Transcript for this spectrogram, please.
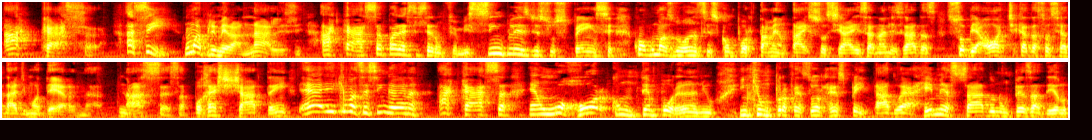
A Caça. Assim, numa primeira análise, A Caça parece ser um filme simples de suspense, com algumas nuances comportamentais sociais analisadas sob a ótica da sociedade moderna. Nossa, essa porra é chata, hein? É aí que você se engana. A Caça é um horror contemporâneo em que um professor respeitado é arremessado num pesadelo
